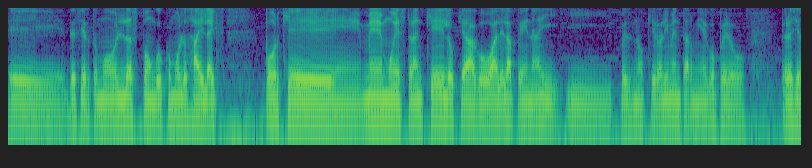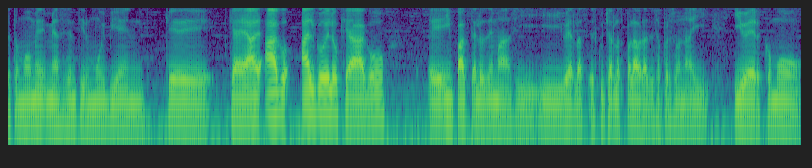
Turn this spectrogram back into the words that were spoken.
eh, de cierto modo las pongo como los highlights porque me muestran que lo que hago vale la pena y, y pues no quiero alimentar mi ego, pero, pero de cierto modo me, me hace sentir muy bien que, que hago, algo de lo que hago eh, impacta a los demás y, y verlas, escuchar las palabras de esa persona y, y ver cómo,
